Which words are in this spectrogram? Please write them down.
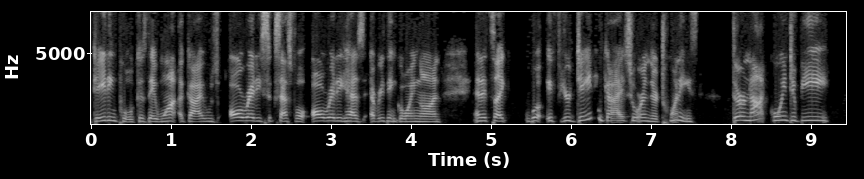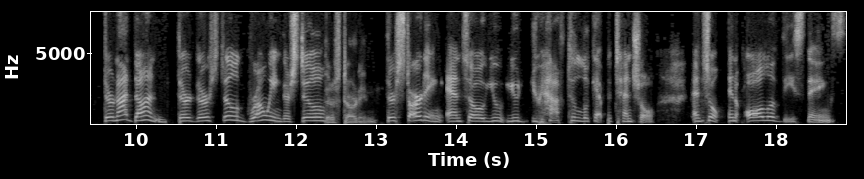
dating pool because they want a guy who's already successful already has everything going on. And it's like well if you're dating guys who are in their 20s they're not going to be they're not done. They're they're still growing. They're still they're starting. they're starting. And so you you you have to look at potential. And so in all of these things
